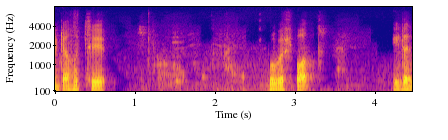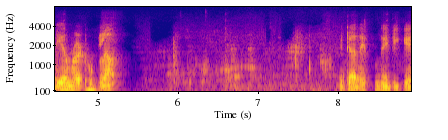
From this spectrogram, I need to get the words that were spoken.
এটা হচ্ছে প্রবেশ পথ এটা দিয়ে আমরা ঢুকলাম। এটা দেখুন এদিকে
